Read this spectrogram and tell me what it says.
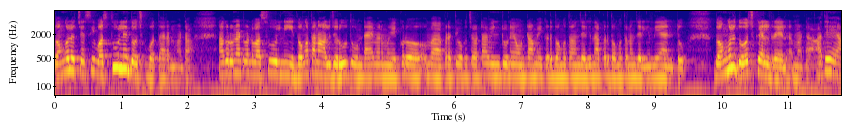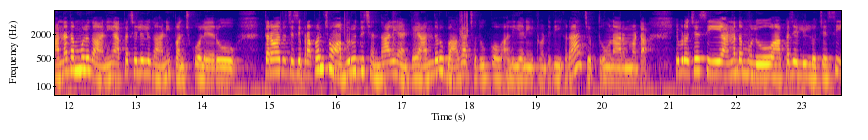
దొంగలు వచ్చేసి వస్తువుల్ని దోచుకుపోతారనమాట అక్కడ ఉన్నటువంటి వస్తువుల్ని దొంగతనాలు జరుగుతూ ఉంటాయి. మనం ఎక్కడో ప్రతి ఒక్క చోట వింటూనే ఉంటాము ఇక్కడ దొంగతనం జరిగింది అక్కడ దొంగతనం జరిగింది అంటూ. దొంగలు దోచుకెళ్ళలేరు అనమాట అదే అన్నదమ్ములు కానీ అక్క చెల్లెలు కానీ పంచుకోలేరు. తర్వాత వచ్చేసి ప్రపంచం అభివృద్ధి చెందాలి అంటే అందరూ బాగా చదువుకోవాలి అనేటువంటిది ఇక్కడ చెప్తూ చెప్తూ ఉన్నారనమాట ఇప్పుడు వచ్చేసి అన్నదమ్ములు అక్కజెల్లిళ్ళు వచ్చేసి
